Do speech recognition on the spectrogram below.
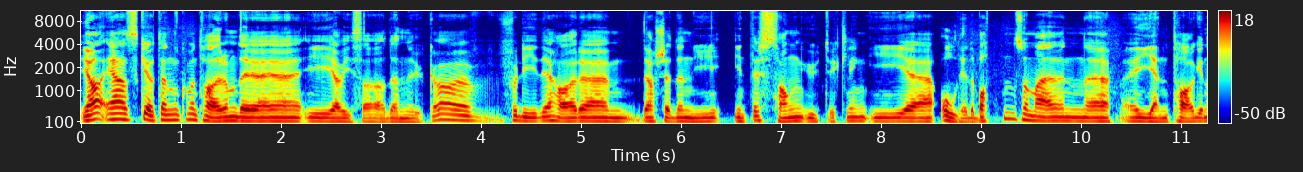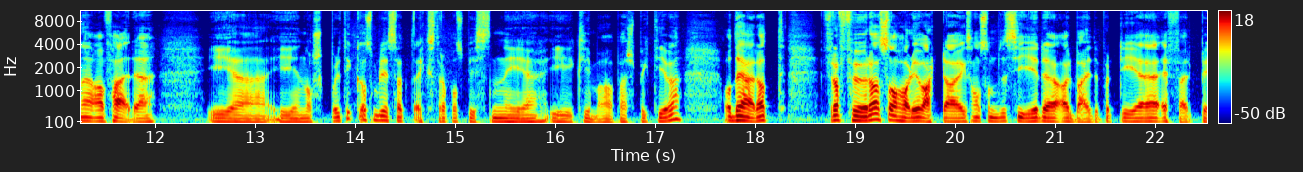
Ja, jeg har skrevet en kommentar om det i avisa denne uka. Fordi det har, eh, det har skjedd en ny interessant utvikling i oljedebatten, som er en gjentagende affære i, uh, i, norsk politikk, og som blir sett ekstra på spissen i, i klimaperspektivet. Og det er at fra før av så har det jo vært, da, sant, som du sier, Arbeiderpartiet, Frp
